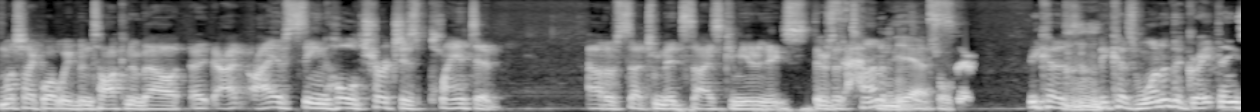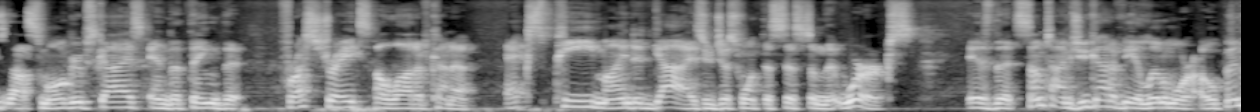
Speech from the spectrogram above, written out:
much like what we've been talking about, I, I, I have seen whole churches planted out of such mid sized communities. There's a ton of Yes. potential there because because one of the great things about small groups, guys, and the thing that frustrates a lot of kind of XP minded guys who just want the system that works is that sometimes you got to be a little more open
